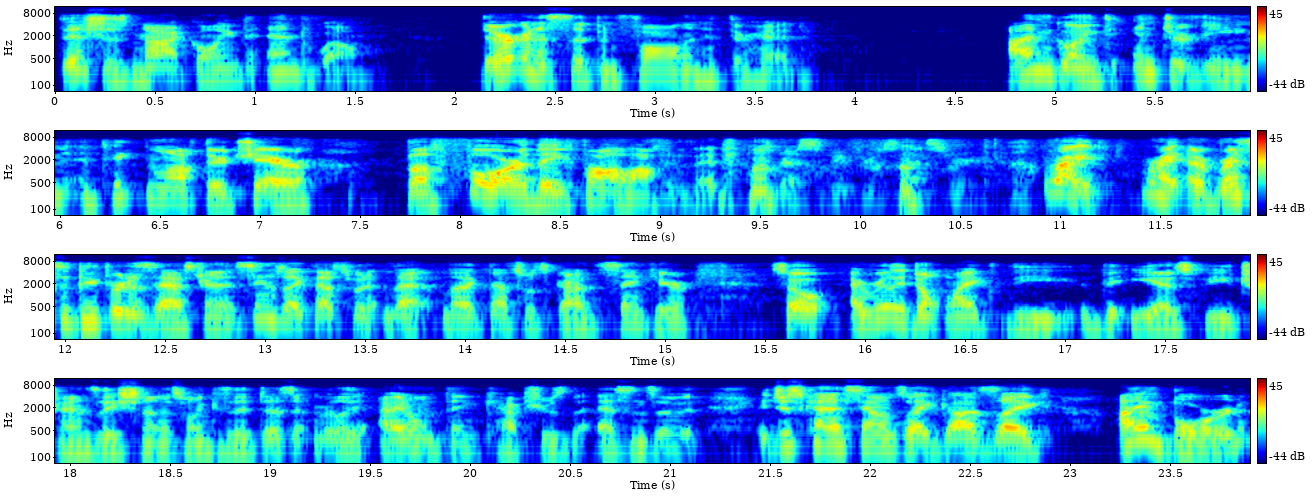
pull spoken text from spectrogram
this is not going to end well. They're going to slip and fall and hit their head. I'm going to intervene and take them off their chair before they fall off of it. Recipe for disaster. Right, right. A recipe for disaster, and it seems like that's what that like that's what God's saying here. So I really don't like the the ESV translation on this one because it doesn't really I don't think captures the essence of it. It just kind of sounds like God's like I'm bored.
